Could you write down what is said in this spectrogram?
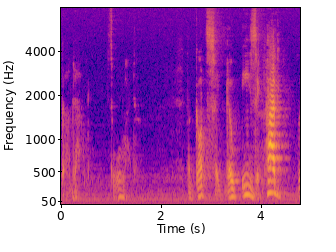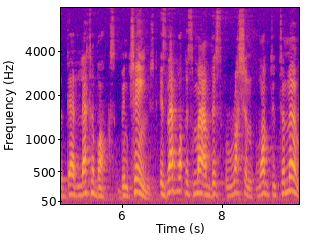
Calm down. It's all right. For God's sake, go easy. Had the dead letterbox been changed? Is that what this man, this Russian, wanted to know?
